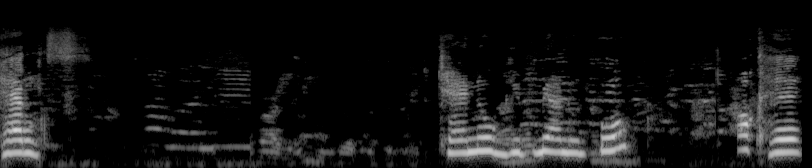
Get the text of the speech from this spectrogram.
Thanks. Can you give me a notebook? Okay.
